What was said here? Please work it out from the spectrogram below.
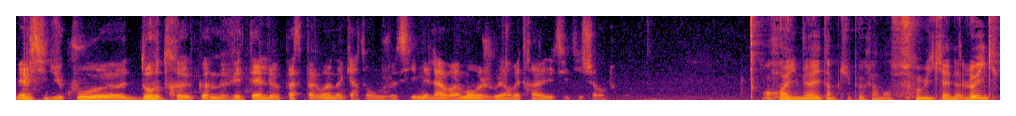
Même si du coup, euh, d'autres comme Vettel passent pas loin d'un carton rouge aussi. Mais là, vraiment, je voulais en mettre un à Nesvetic avant tout. Oh, il mérite un petit peu clairement ce week-end. Loïc.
